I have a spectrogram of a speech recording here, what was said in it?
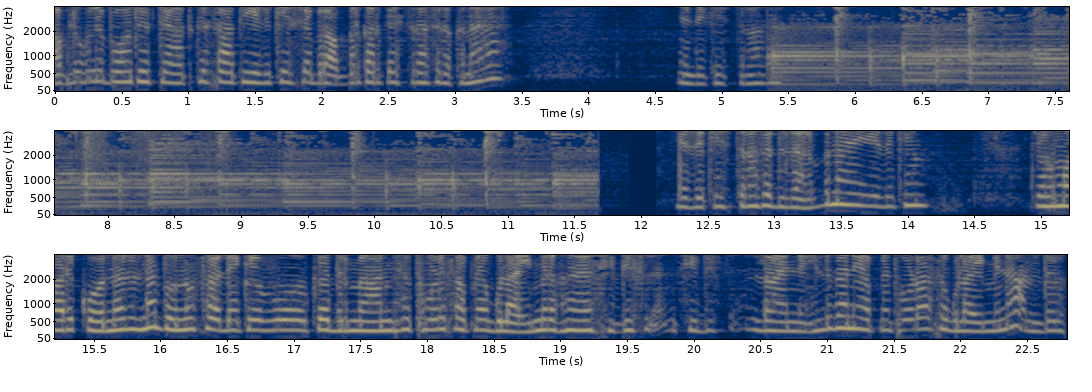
आप लोगों ने बहुत एहतियात के साथ ये देखिए, इसे बराबर करके इस तरह से रखना है। ये देखिए, इस तरह से। ये देखिए, इस तरह से डिज़ाइन बनाए, ये देखिए जो हमारे कॉर्नर है ना दोनों साइड के वो के दरम्यान में से थोड़ा सा अपने गुलाई में रखना है सीधी सीधी लाइन नहीं लगानी आपने थोड़ा सा गुलाई में ना अंदर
